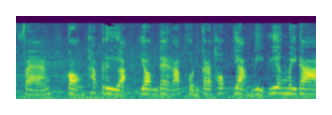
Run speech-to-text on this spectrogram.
บแฝงกองทัพเรือย่อมได้รับผลกระทบอย่างหลีกเลี่ยงไม่ได้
